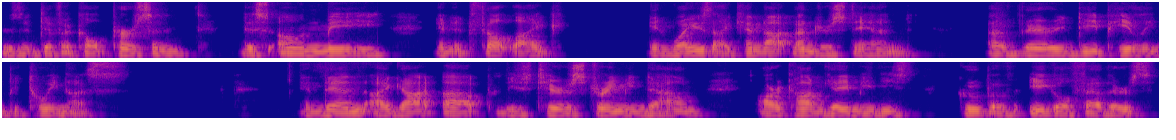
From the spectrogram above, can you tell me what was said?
was a difficult person, disowned me. And it felt like, in ways I cannot understand, a very deep healing between us. And then I got up, these tears streaming down. Arkan gave me these group of eagle feathers.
